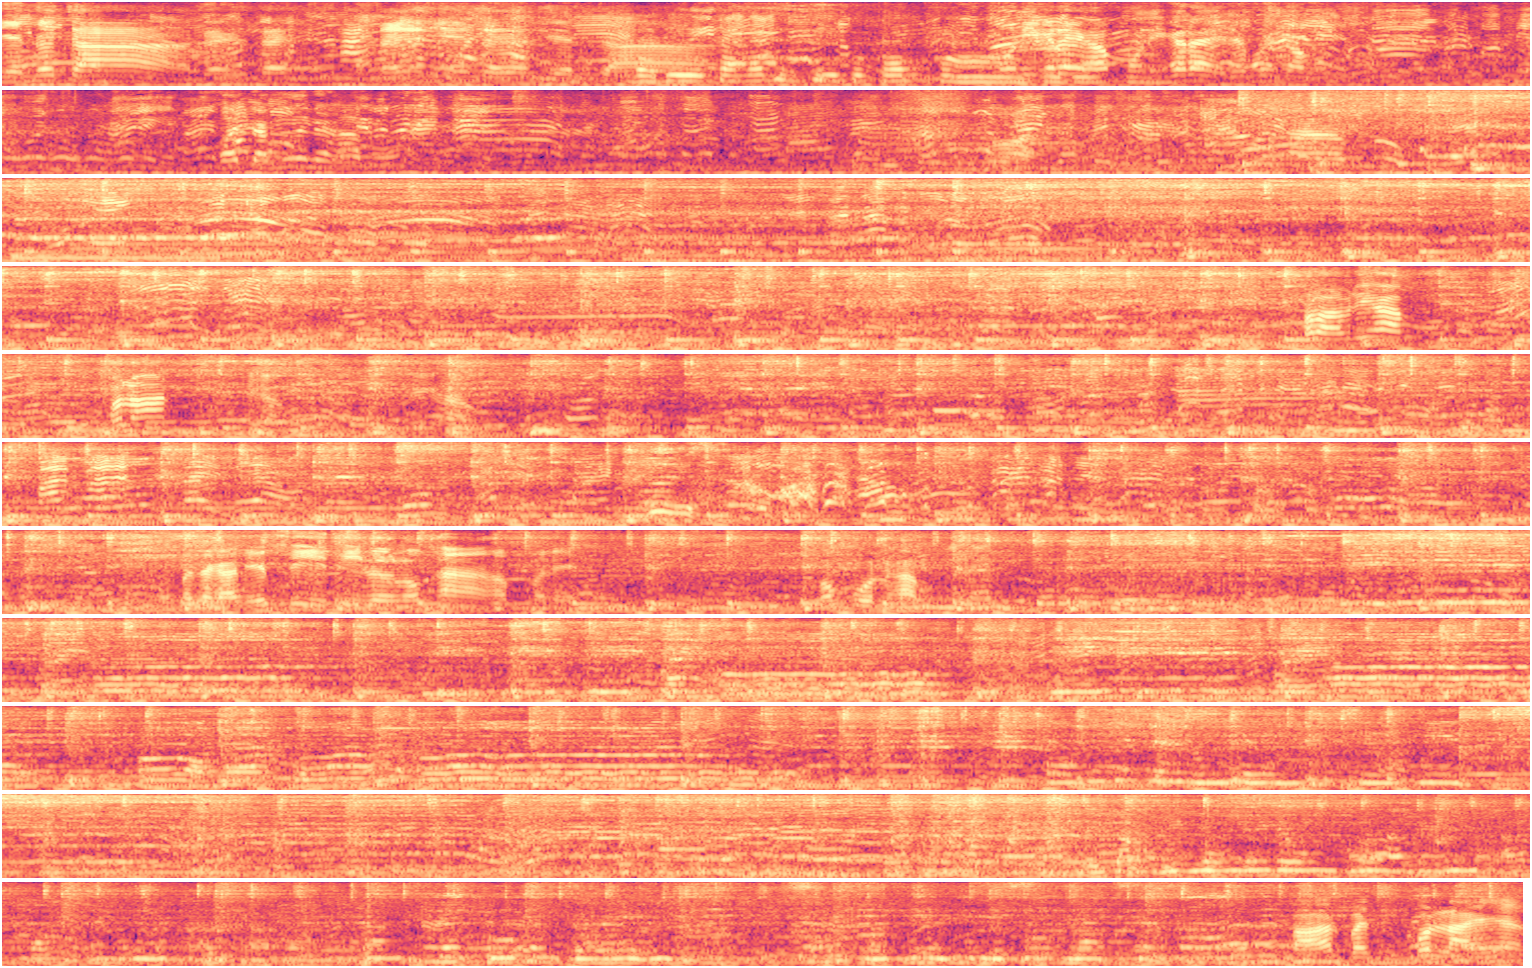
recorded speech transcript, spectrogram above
ย็นๆด้วยจ้าใจใจใจเย็นๆใจเย็นๆจ้าสวัสดีครับพี่ทุกท่านค่ะโมนี้ก็ได้ครับโมนี้ก็ได้อย่าเพิ่งกับคอยจับมือหนะครับพ พลานสวัสดีครับโอ้บรรยากาศ FC ที่เรืองนกท่าครับวันนี้ขอบคุณครับ ต้องที่งงในดงว่าเป็นคนเดียวที่สุดรักเสมอปาร์ตไหลฮะ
